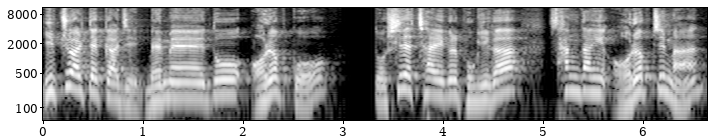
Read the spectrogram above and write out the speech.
입주할 때까지 매매도 어렵고 또 시세 차익을 보기가 상당히 어렵지만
